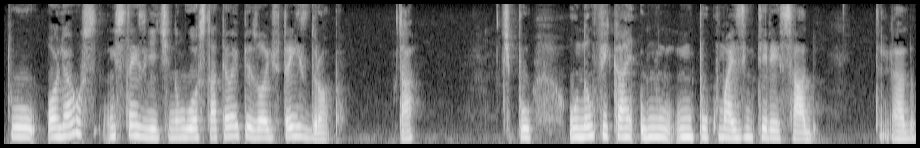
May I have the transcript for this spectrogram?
tu olhar o Steins Gate e não gostar até o episódio 3, dropa, tá? Tipo, ou não ficar um, um pouco mais interessado, tá ligado?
